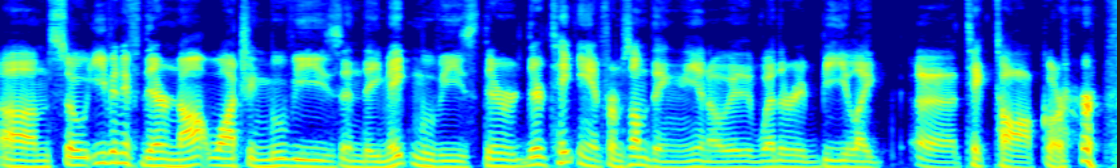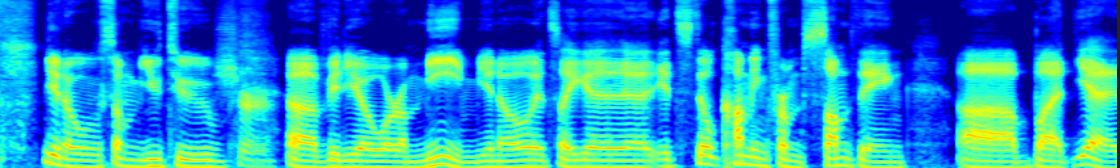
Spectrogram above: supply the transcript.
um, so even if they're not watching movies and they make movies, they're they're taking it from something, you know, whether it be like uh, TikTok or you know some YouTube sure. uh, video or a meme. You know, it's like uh, it's still coming from something. Uh, but yeah,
